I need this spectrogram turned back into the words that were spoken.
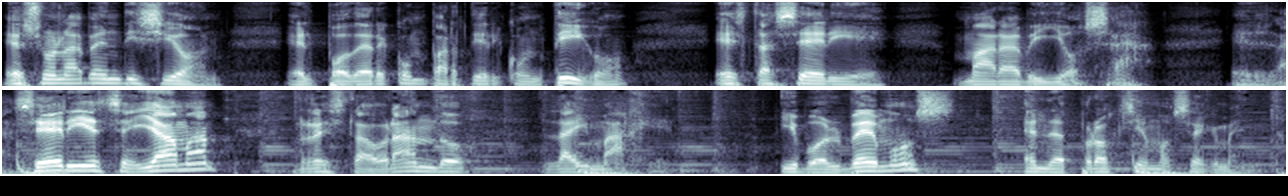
Es una bendición el poder compartir contigo esta serie maravillosa. La serie se llama Restaurando la Imagen. Y volvemos en el próximo segmento.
